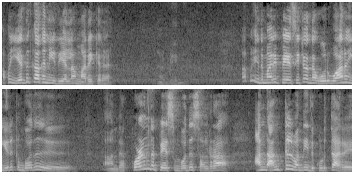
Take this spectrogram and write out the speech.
அப்போ எதுக்காக நீ இதையெல்லாம் மறைக்கிற? அப்படின்னு. அப்போ இது மாதிரி பேசிட்டு அந்த ஒரு வாரம் இருக்கும்போது அந்த குழந்தை பேசும்போது சொல்கிறா அந்த அங்கிள் வந்து இது கொடுத்தாரு.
